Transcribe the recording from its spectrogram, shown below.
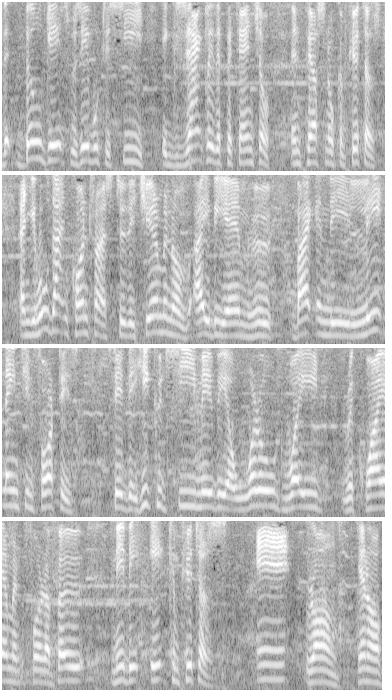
that Bill Gates was able to see exactly the potential in personal computers. And you hold that in contrast to the chairman of IBM who, back in the late 1940s, said that he could see maybe a worldwide requirement for about maybe eight computers. Eh, wrong, you know.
